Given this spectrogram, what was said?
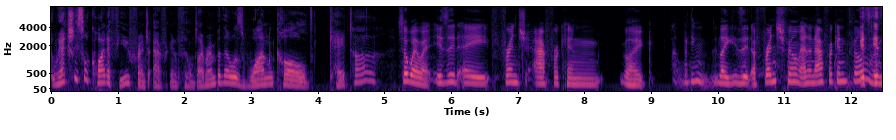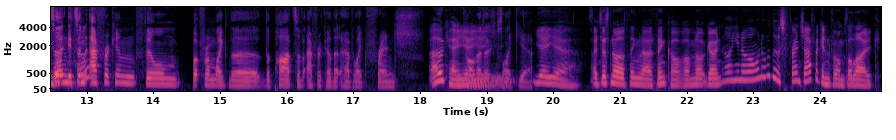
We actually saw quite a few French African films. I remember there was one called Keita. So wait, wait. Is it a French African like? What do you like? Is it a French film and an African film? It's it's a it's an? African film, but from like the the parts of Africa that have like French Okay, yeah, yeah, yeah, Like yeah, yeah, yeah. I just know a thing that I think of. I'm not going. Oh, you know, I wonder what those French African films are like.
